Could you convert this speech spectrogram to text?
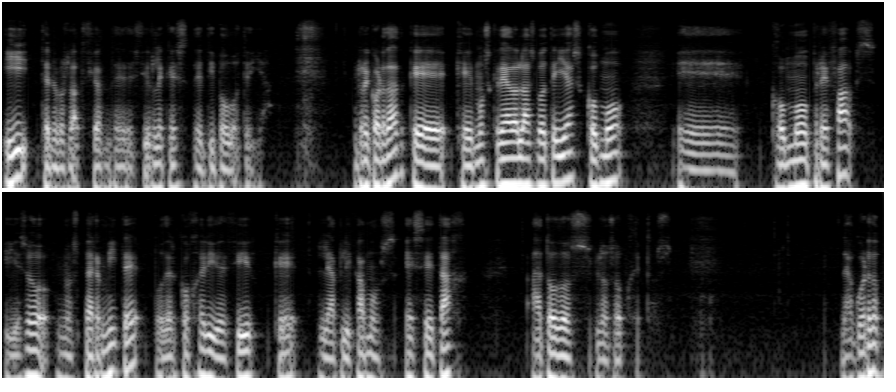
y tenemos la opción de decirle que es de tipo botella. Recordad que, hemos creado las botellas como, eh, como prefabs y eso nos permite poder coger y decir que le aplicamos ese tag a todos los objetos. ¿De acuerdo?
